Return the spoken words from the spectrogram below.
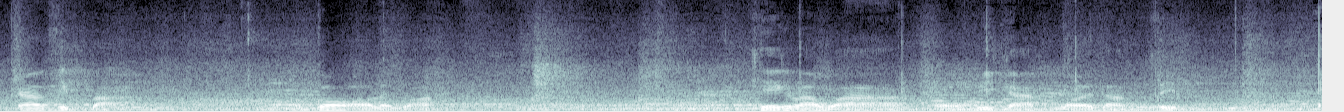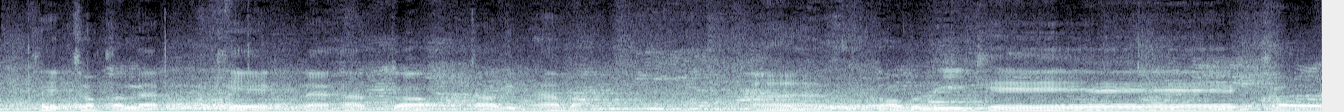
90 บาท แล้วก็อะไรวะ เค้กลาวาของพี่กัด130 เค้กช็อกโกแลตเค้กนะครับ ก็ 95 บาทอ่าสตรอเบอรี่เค้กของ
